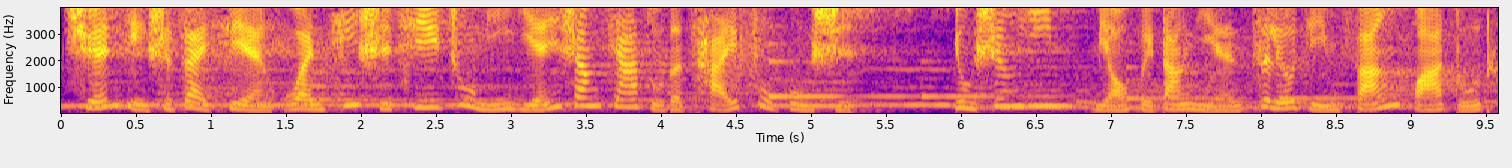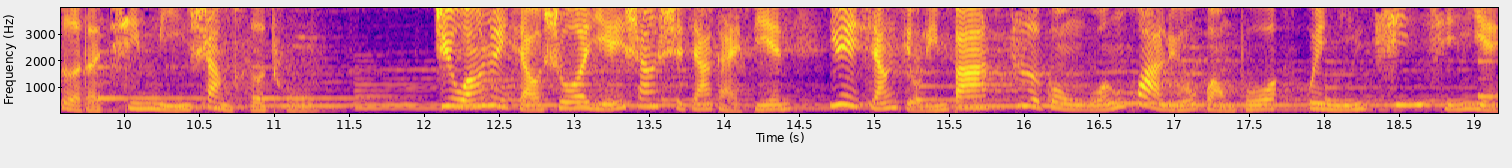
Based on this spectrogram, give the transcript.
全景式再现晚清时期著名盐商家族的财富故事，用声音。描绘当年自流井繁华独特的《清明上河图》。据王瑞小说《盐商世家》改编，悦享九零八自贡文化旅游广播为您倾情演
